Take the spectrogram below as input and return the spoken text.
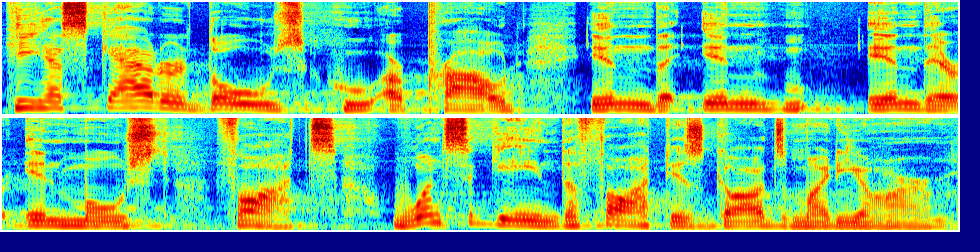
He has scattered those who are proud in, the in, in their inmost thoughts. Once again, the thought is God's mighty arm.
